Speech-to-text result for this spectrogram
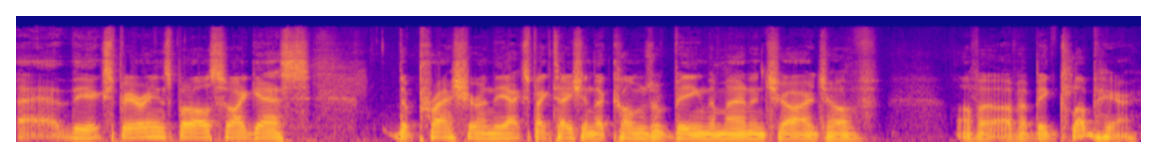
uh, the experience, but also, I guess, the pressure and the expectation that comes with being the man in charge of of a, of a big club here?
